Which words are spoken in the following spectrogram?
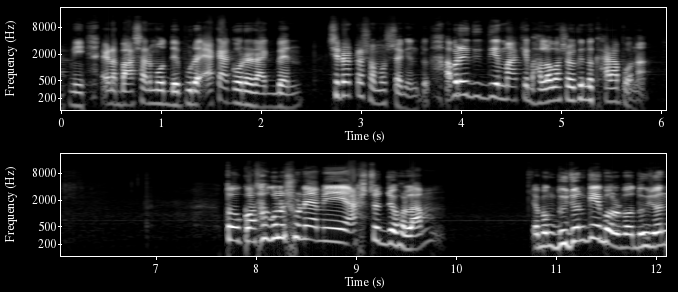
আপনি একটা বাসার মধ্যে পুরো একা করে রাখবেন, সেটা একটা সমস্যা কিন্তু। আবার এদিক দিয়ে মাকে ভালোবাসাও কিন্তু খারাপও না। তো কথাগুলো শুনে আমি আশ্চর্য হলাম, এবং দুজনকেই বলব, দুজন,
